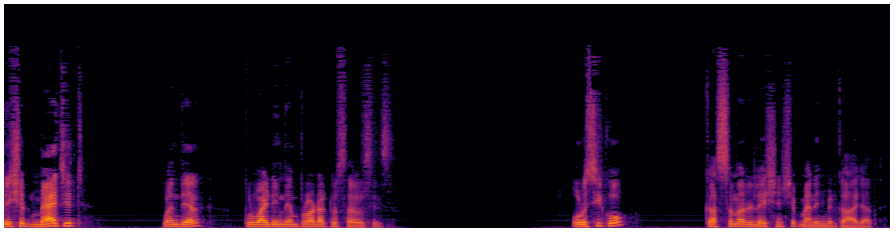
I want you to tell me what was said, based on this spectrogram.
they should match it when they are providing them product اور سروسز اور اسی کو کسٹمر ریلیشن شپ مینجمنٹ کہا جاتا ہے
